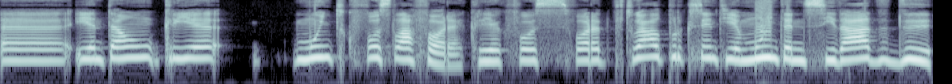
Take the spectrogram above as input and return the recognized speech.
ah, e então queria muito que fosse lá fora, queria que fosse fora de Portugal, porque sentia muita necessidade de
